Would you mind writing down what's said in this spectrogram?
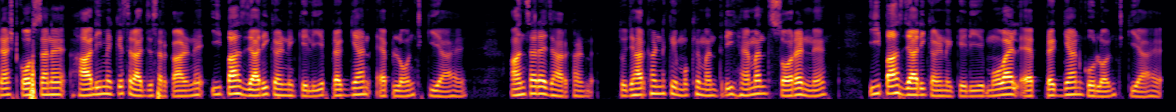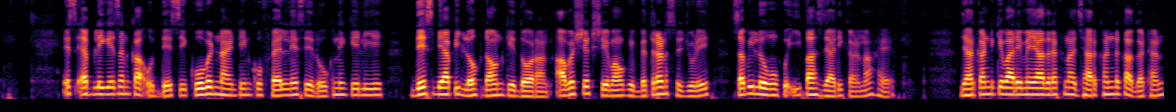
नेक्स्ट क्वेश्चन है, हाल ही में किस राज्य सरकार ने ई पास जारी करने के लिए प्रज्ञान ऐप लॉन्च किया है? आंसर है झारखंड। तो झारखंड के मुख्यमंत्री हेमंत सोरेन ने ई पास जारी करने के लिए मोबाइल ऐप प्रज्ञान को लॉन्च किया है। इस एप्लीकेशन का उद्देश्य कोविड 19 को फैलने से रोकने के लिए देशव्यापी लॉकडाउन के दौरान आवश्यक सेवाओं के वितरण से जुड़े सभी लोगों को ई पास जारी करना है। झारखंड के बारे में याद रखना, झारखंड का गठन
